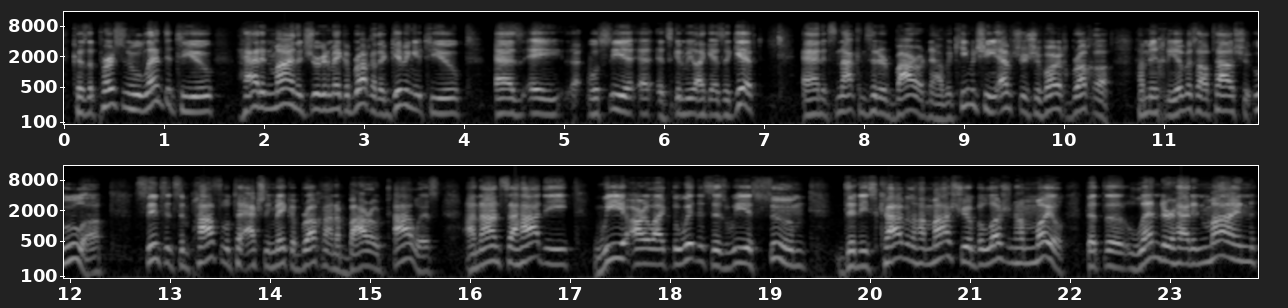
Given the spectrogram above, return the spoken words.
Because the person who lent it to you had in mind that you're going to make a bracha. They're giving it to you as a, we'll see, it's going to be like as a gift, and it's not considered borrowed now. Since it's impossible to actually make a bracha on a borrowed talis, anan sahadi, we are like the witnesses. We assume that the lender had in mind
